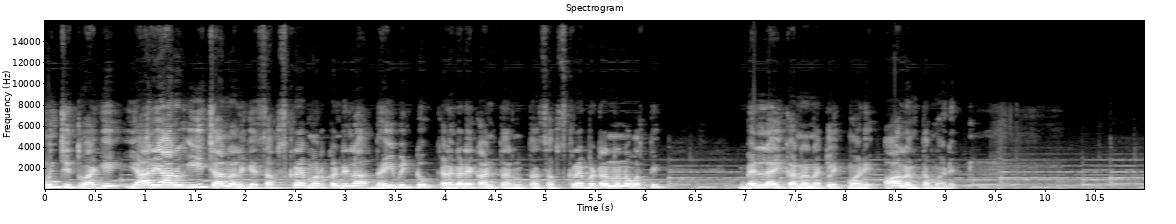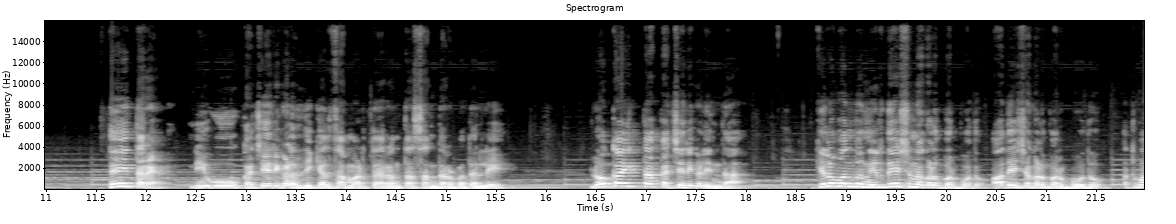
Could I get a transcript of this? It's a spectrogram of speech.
ಮುಂಚಿತವಾಗಿ ಯಾರ್ಯಾರು ಈ ಚಾನಲ್ಗೆ ಸಬ್ಸ್ಕ್ರೈಬ್ ಮಾಡ್ಕೊಂಡಿಲ್ಲ, ದಯವಿಟ್ಟು ಕೆಳಗಡೆ ಕಾಣ್ತಾ ಇರೋಂಥ ಸಬ್ಸ್ಕ್ರೈಬ್ ಬಟನನ್ನು ಒತ್ತಿ, ಬೆಲ್ ಐಕನನ್ನು ಕ್ಲಿಕ್ ಮಾಡಿ, ಆಲ್ ಅಂತ ಮಾಡಿ. ಸ್ನೇಹಿತರೆ, ನೀವು ಕಚೇರಿಗಳಲ್ಲಿ ಕೆಲಸ ಮಾಡ್ತಾ ಇರೋಂಥ ಸಂದರ್ಭದಲ್ಲಿ ಲೋಕಾಯುಕ್ತ ಕಚೇರಿಗಳಿಂದ ಕೆಲವೊಂದು ನಿರ್ದೇಶನಗಳು ಬರ್ಬೋದು, ಆದೇಶಗಳು ಬರ್ಬೋದು ಅಥವಾ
